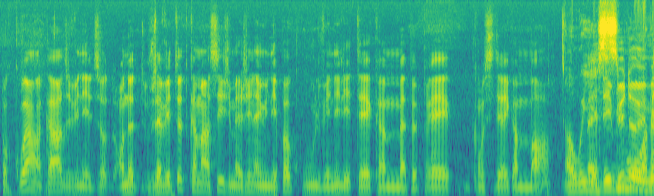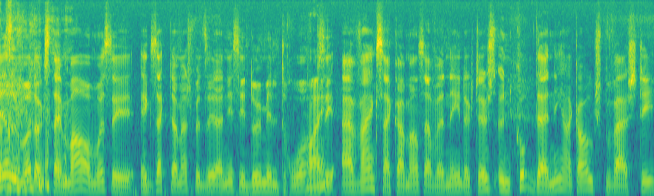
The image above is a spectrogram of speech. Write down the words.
Pourquoi encore du vinyle? On a, vous avez tous commencé, j'imagine, à une époque où le vinyle était comme à peu près considéré comme mort. Ah oui, il y Ben, a six début peu 2000, près. moi, donc c'était mort. Moi, c'est exactement, je peux te dire, l'année, c'est 2003. Ouais. C'est avant que ça commence à revenir. Donc, j'étais juste une couple d'années encore où je pouvais acheter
